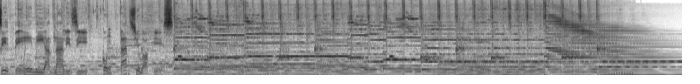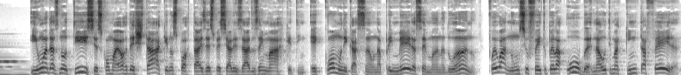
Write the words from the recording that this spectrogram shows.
CBN Análise, com Tarcio Lopes. E uma das notícias com maior destaque nos portais especializados em marketing e comunicação na primeira semana do ano foi o anúncio feito pela Uber na última quinta-feira,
